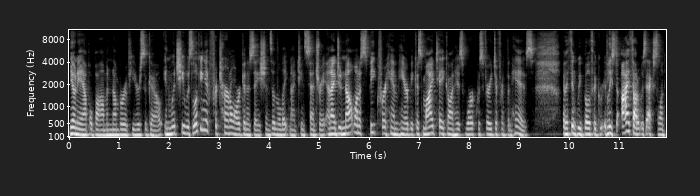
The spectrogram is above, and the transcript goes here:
yoni Appelbaum a number of years ago in which he was looking at fraternal organizations in the late 19th century. And i do not want to speak for him here because my take on his work was very different than his. I think we both agree at least i thought it was excellent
